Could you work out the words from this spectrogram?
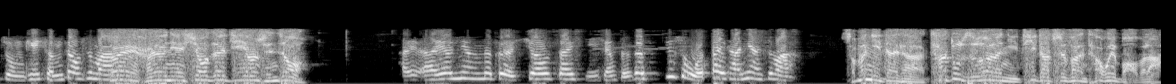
准提神咒是吗？对，还要念消灾吉祥神咒。还还要念那个消灾吉祥神咒，就是我带他念是吗？什么？你带他？他肚子饿了，你替他吃饭，他会饱不啦？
